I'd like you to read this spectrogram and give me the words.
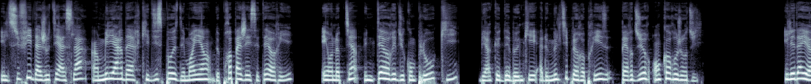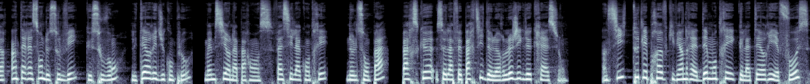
Il suffit d'ajouter à cela un milliardaire qui dispose des moyens de propager ces théories, et on obtient une théorie du complot qui, bien que débunkée à de multiples reprises, perdure encore aujourd'hui. Il est d'ailleurs intéressant de soulever que souvent, les théories du complot, même si en apparence faciles à contrer, ne le sont pas parce que cela fait partie de leur logique de création. Ainsi, toutes les preuves qui viendraient démontrer que la théorie est fausse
